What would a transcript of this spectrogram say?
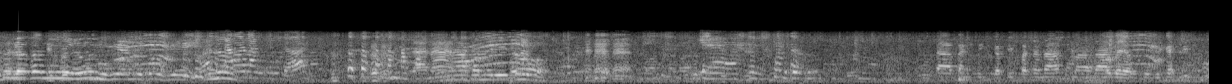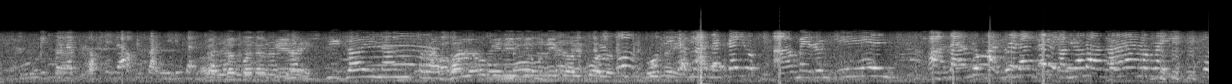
Dito na kami ngayon. Ano? Wala na. Wala kami dito. Tatangkit kape pa sa naso na nalayo. Kasi Wala pa ng kinay. Bigay ng Akala trabaho. ko binibigyan mo ni Calvo. Alas ko na eh. kayo. Ah, meron din. Ah, lalo, ano lang kayo. Kami lang, ah, ko.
